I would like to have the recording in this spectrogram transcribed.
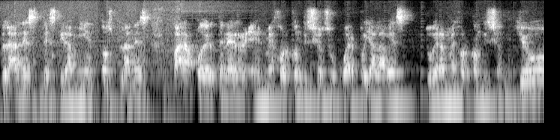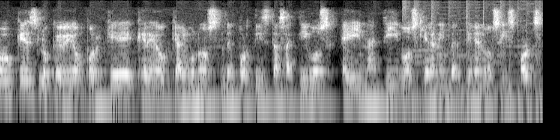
planes de estiramientos, planes para poder tener en mejor condición su cuerpo y a la vez tuvieran mejor condición. Yo, ¿qué es lo que veo? ¿Por qué creo que algunos deportistas activos e inactivos quieran invertir en los esports?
